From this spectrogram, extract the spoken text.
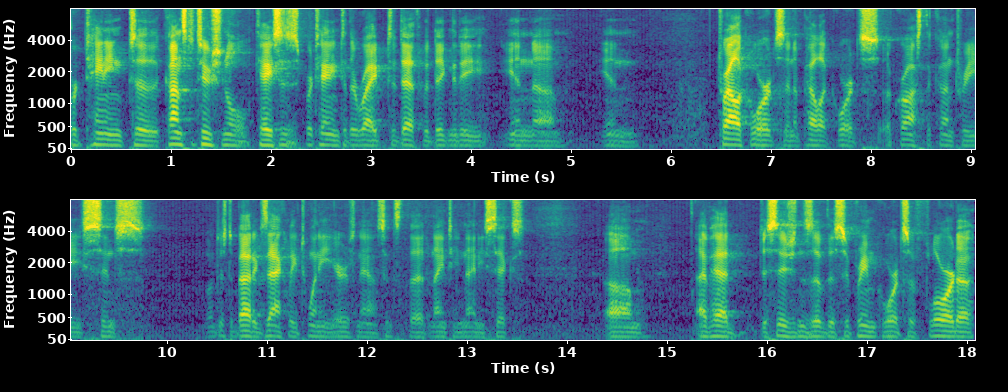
pertaining to constitutional cases pertaining to the right to death with dignity in, uh, in trial courts and appellate courts across the country since well, just about exactly 20 years now, since the 1996. Um, I've had decisions of the Supreme Courts of Florida,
